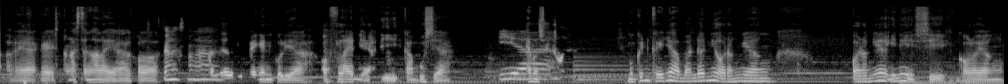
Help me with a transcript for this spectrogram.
kayak kayak setengah-setengah lah ya kalau Setengah-setengah. Anda lebih pengen kuliah offline ya di kampus ya Iya. Eh, maksudnya, mungkin kayaknya Amanda nih orang yang orangnya ini sih kalau yang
